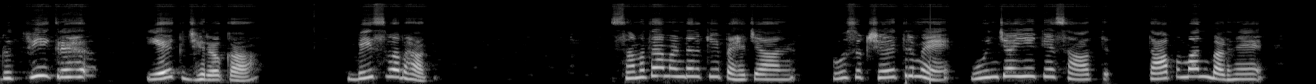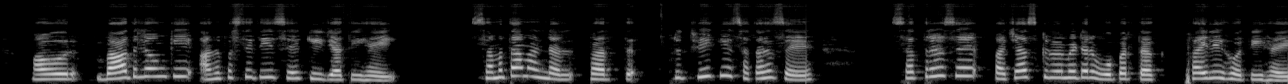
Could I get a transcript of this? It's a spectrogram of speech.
पृथ्वी ग्रह एक झरोका बीसवा भाग। समता मंडल की पहचान उस क्षेत्र में ऊंचाई के साथ तापमान बढ़ने और बादलों की अनुपस्थिति से की जाती है। समता मंडल परत पृथ्वी की सतह से 17 से 50 किलोमीटर ऊपर तक फैली होती है।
